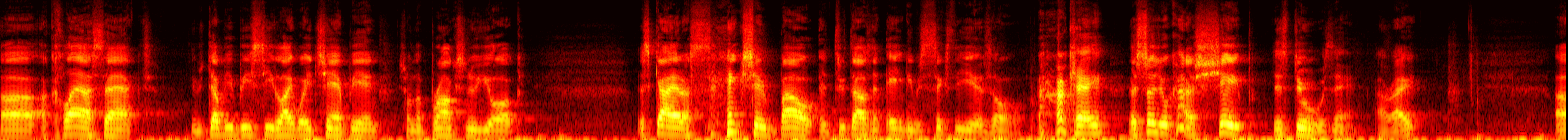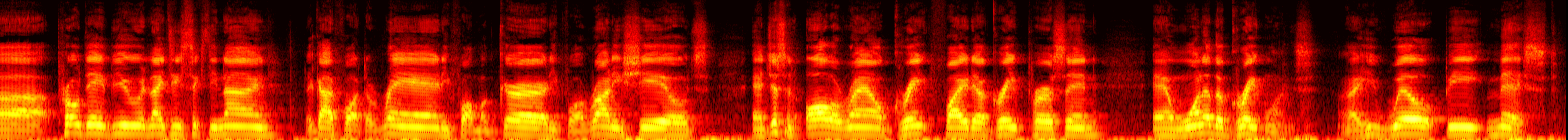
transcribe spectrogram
Uh, a class act. He was WBC lightweight champion. He's from the Bronx, New York. This guy had a sanctioned bout in 2008 and he was 60 years old. okay? That shows you what kind of shape this dude was in. All right? Uh, pro debut in 1969. The guy fought Duran, he fought McGirt, he fought Ronnie Shields, and just an all around great fighter, great person, and one of the great ones. All right? He will be missed.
